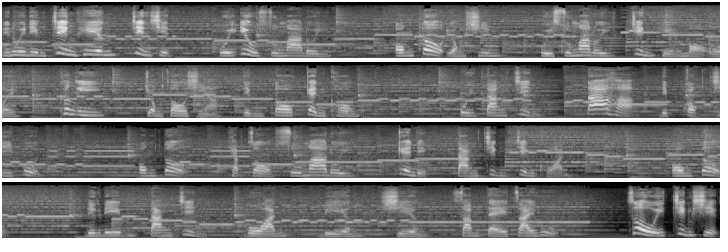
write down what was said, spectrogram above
认为令正兴进实唯有司马睿。王导用心为司马睿进行谋划，劝伊将都城定都建康，为东晋打下立国之本。王导协助司马睿建立东晋政权。王导。历任东晋、元、明、成三代宰府，作为正式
